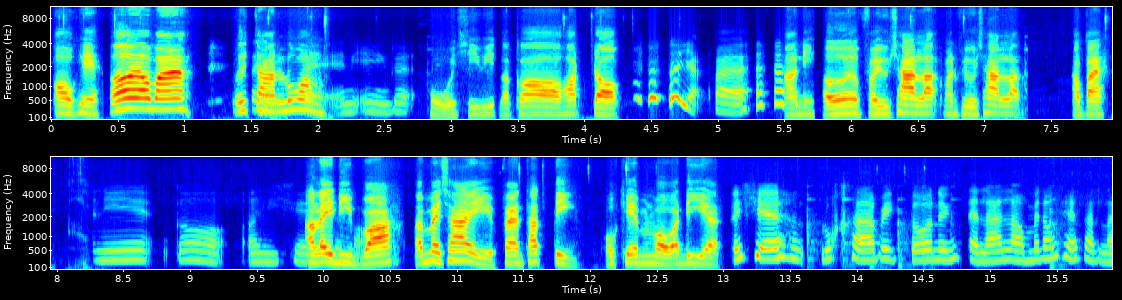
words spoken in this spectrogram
เอาโอเค เอ้ยเอามาเอ้ยจานล่วงใส่อันนี้เองด้วย โหชีวิตแล้วก็ฮอทดอกอยากไปอันนี้เออฟิวชั่นละมันฟิวชั่นละเอาไป อันนี้ก็อันนี้เคอะไรดิบวะเอ้ยไม่ใช่แฟนตาสติกโอเคมันบอกว่าดีอะโอเค ลูกค้าไปอีกโต๊ะหนึ่งแต่ร้านเราไม่ต้องใช้สัตว์ไหล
